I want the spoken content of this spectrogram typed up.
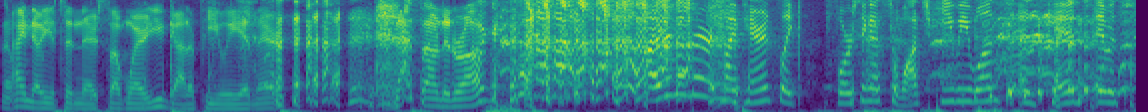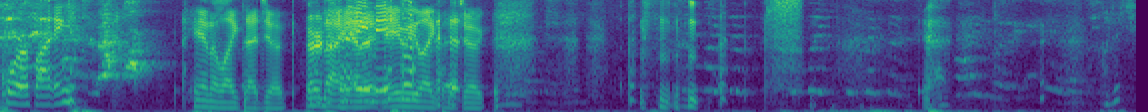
Nope. I know it's in there somewhere. You got a Pee Wee in there. that sounded wrong. I remember my parents like forcing us to watch Pee Wee once as kids. It was horrifying. Hannah liked that joke. Or not Hannah. Amy. Amy, liked that joke. What did she?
